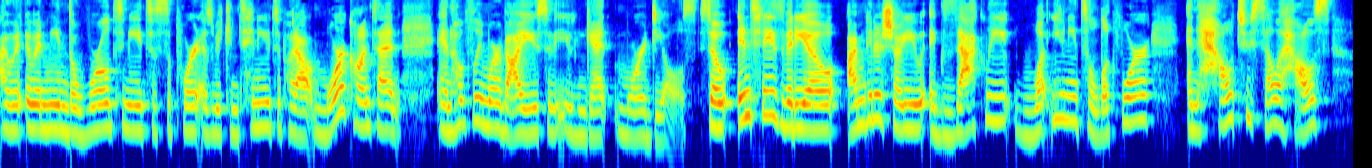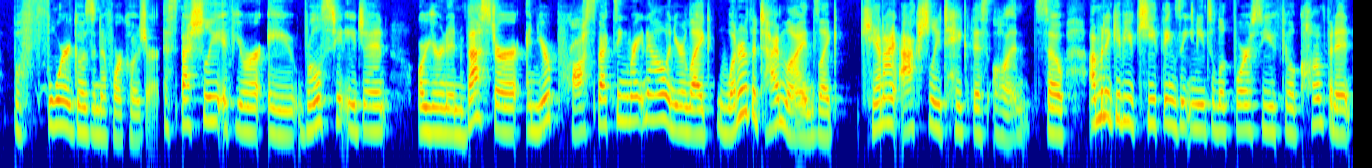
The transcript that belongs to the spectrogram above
it would mean the world to me to support as we continue to put out more content and hopefully more value so that you can get more deals. So in today's video, I'm gonna show you exactly what you need to look for and how to sell a house before it goes into foreclosure, especially if you're a real estate agent or you're an investor and you're prospecting right now and you're like, what are the timelines? Like, can I actually take this on? So, I'm gonna give you key things that you need to look for so you feel confident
